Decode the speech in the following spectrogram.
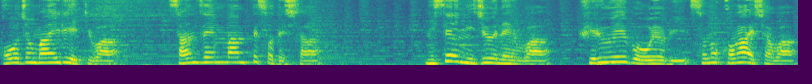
控除前利益は3000万ペソでした。2020年はフィルウェブ及びその子会社は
